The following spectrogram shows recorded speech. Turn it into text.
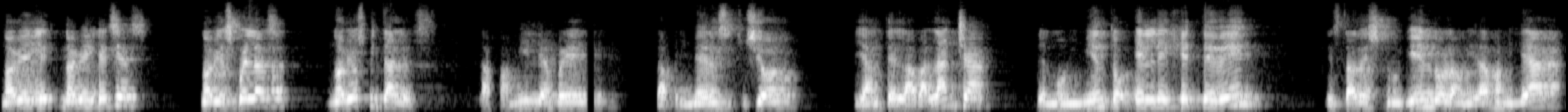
No había, iglesias, no había escuelas, no había hospitales. La familia fue la primera institución y ante la avalancha del movimiento LGTB que está destruyendo la unidad familiar,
